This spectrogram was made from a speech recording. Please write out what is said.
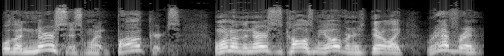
Well the nurses went bonkers. One of the nurses calls me over and they're like reverend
